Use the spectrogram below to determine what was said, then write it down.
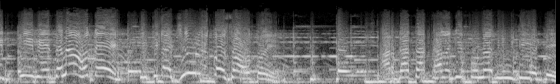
इतकी वेदना होते की तिला जीव नकोसा होतोय. अर्धा तास झाला की पुन्हा भिंती येते.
